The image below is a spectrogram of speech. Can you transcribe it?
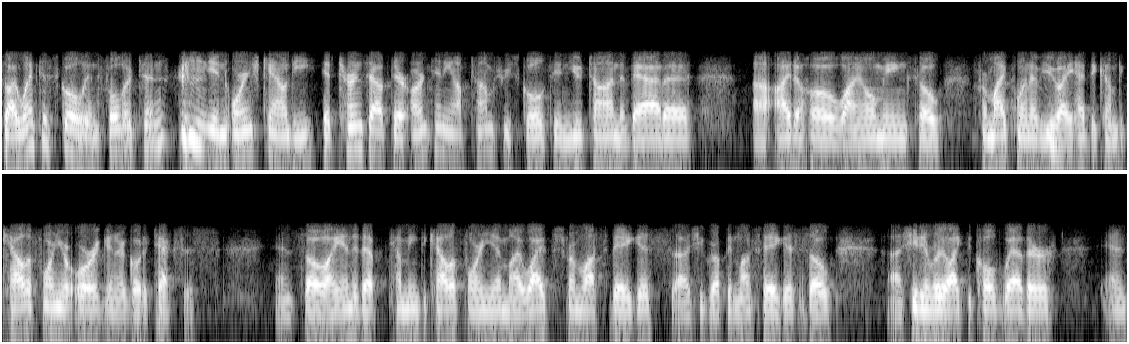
So I went to school in Fullerton in Orange County. It turns out there aren't any optometry schools in Utah, Nevada, uh, Idaho, Wyoming. So from my point of view. I had to come to California, or Oregon, or go to Texas and so I ended up coming to California. My wife's from Las Vegas. Uh, she grew up in Las Vegas, so uh, she didn't really like the cold weather, and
